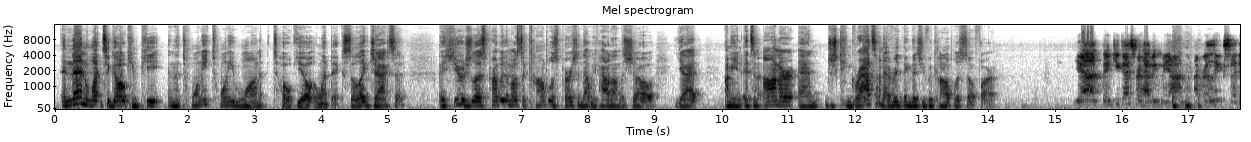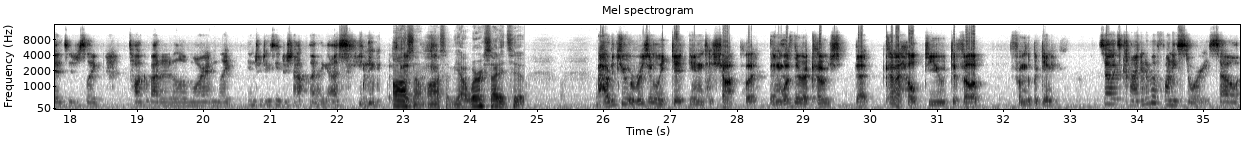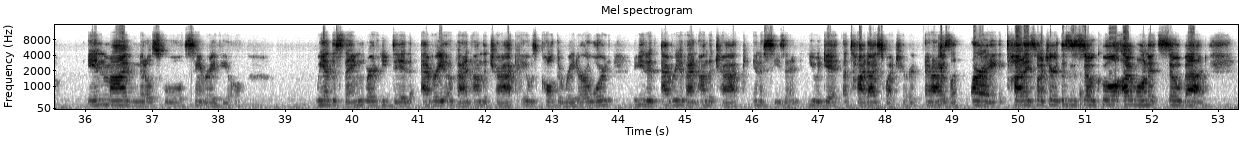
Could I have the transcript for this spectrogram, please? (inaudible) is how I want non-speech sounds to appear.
and then went to go compete in the 2021 Tokyo Olympics. So, like Jack said, a huge list, probably the most accomplished person that we've had on the show yet. I mean, it's an honor and just congrats on everything that you've accomplished so far. Yeah, thank you guys for having me on. I'm really excited to just like talk about it a little more and like introduce you to shot put, I guess. (laughs) awesome, good. awesome. Yeah, we're excited too. How did you originally get into shot put? And was there a coach that kind of helped you develop from the beginning? So it's kind of a funny story. So in my middle school, St. Raphael, we had this thing where if you did every event on the track, it was called the Raider Award. If you did every event on the track in a season, you would get a tie dye sweatshirt. And I was like, all right, tie dye sweatshirt, this is so cool. I want it so bad.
